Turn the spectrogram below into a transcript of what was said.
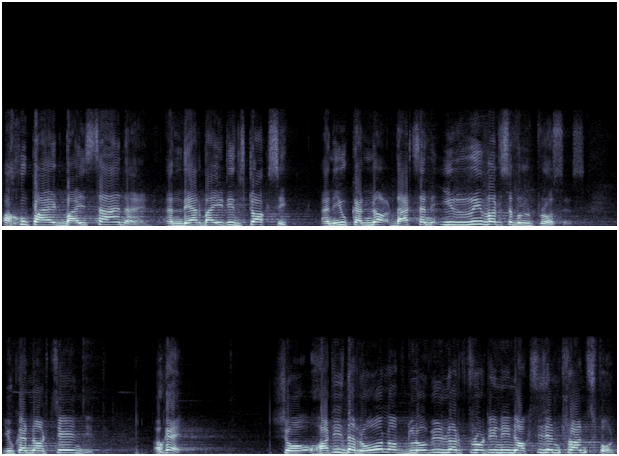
occupied by cyanide and thereby it is toxic and you cannot, that's an irreversible process. You cannot change it. Okay. So what is the role of globular protein in oxygen transport?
